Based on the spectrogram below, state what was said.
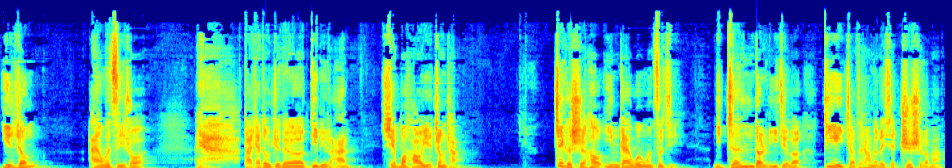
一扔，安慰自己说：“哎呀，大家都觉得地理难，学不好也正常。”这个时候应该问问自己：你真的理解了地理教材上的那些知识了吗？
